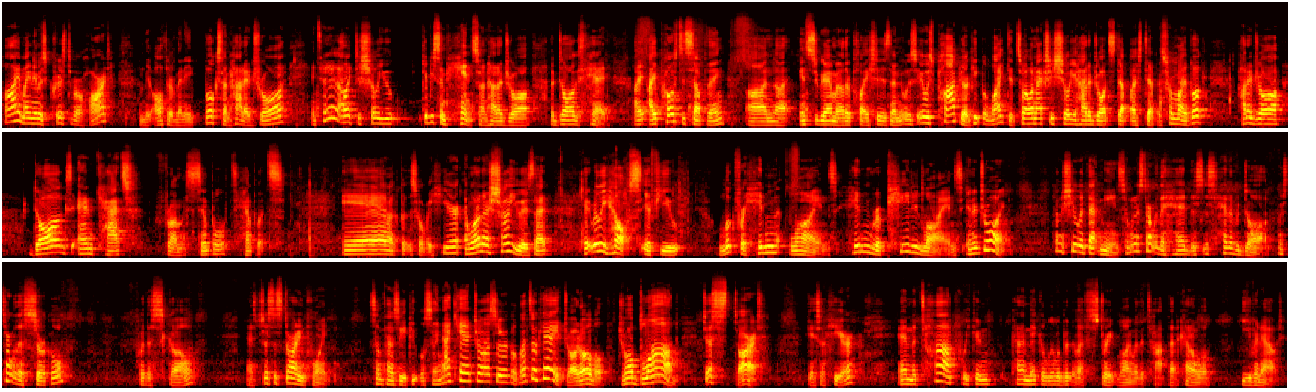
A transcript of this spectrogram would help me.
Hi, my name is Christopher Hart. I'm the author of many books on how to draw. And today I'd like to show you, give you some hints on how to draw a dog's head. I, I posted something on uh, Instagram and other places and it was, it was popular. People liked it. So I want to actually show you how to draw it step by step. It's from my book, How to Draw Dogs and Cats from Simple Templates. And I'll put this over here. And what I'm going to show you is that it really helps if you look for hidden lines, hidden repeated lines in a drawing. I'm going to show you what that means. So I'm going to start with the head. This is head of a dog. I'm going to start with a circle for the skull. And it's just a starting point. Sometimes I get people saying, I can't draw a circle. That's okay. Draw an oval. Draw a blob. Just start. Okay, so here. And the top, we can kind of make a little bit of a straight line with the top. That kind of will even out.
